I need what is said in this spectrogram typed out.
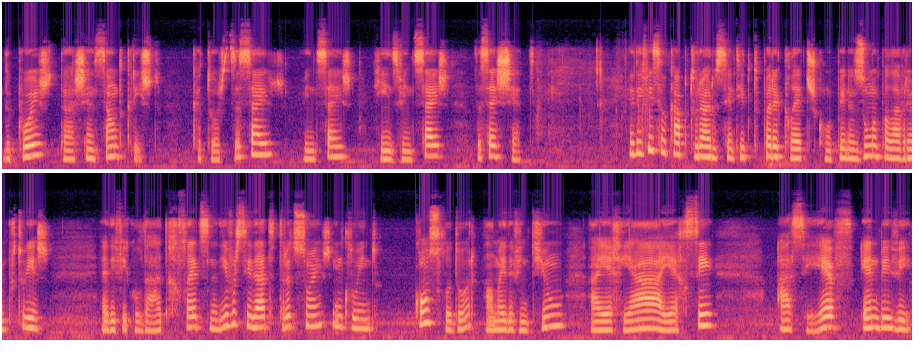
depois da ascensão de Cristo. 14, 16, 26, 15, 26, 16, 7. É difícil capturar o sentido de Paracletos com apenas uma palavra em português. A dificuldade reflete-se na diversidade de traduções, incluindo Consolador, Almeida 21, ARA, ARC, ACF, NBV,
